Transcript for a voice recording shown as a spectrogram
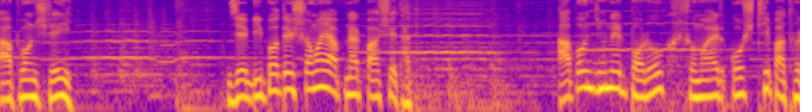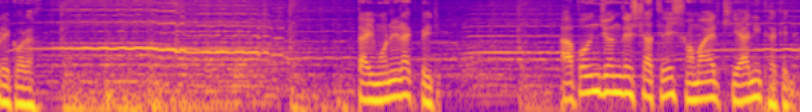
আপন সেই, যে বিপদের সময় আপনার পাশে থাকে। আপনজনের পরখ সময়ের কোষ্ঠী পাথরে করা। তাই মনে রাখবেন, আপনজনদের সাথে সময়ের খেয়ালই থাকে না।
